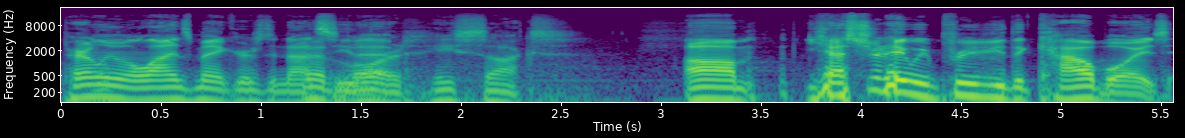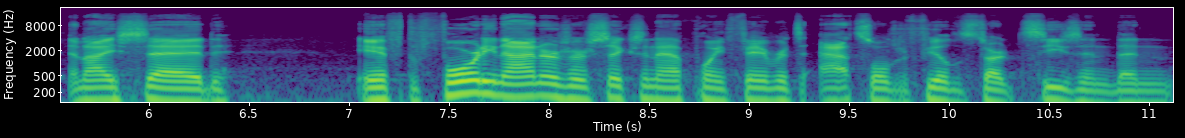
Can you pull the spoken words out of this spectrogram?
Apparently the lines makers did not see that. good see lord, he sucks. that. Um, yesterday we previewed the Cowboys, and I said if the 49ers are six and a half point favorites at Soldier Field to start the season, then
